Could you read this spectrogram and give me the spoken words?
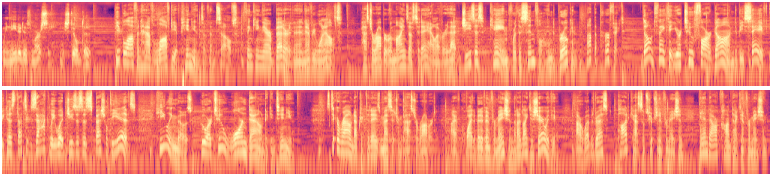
We needed His mercy, we still do. People often have lofty opinions of themselves, thinking they are better than everyone else. Pastor Robert reminds us today, however, that Jesus came for the sinful and broken, not the perfect. Don't think that you're too far gone to be saved because that's exactly what Jesus' specialty is healing those who are too worn down to continue. Stick around after today's message from Pastor Robert. I have quite a bit of information that I'd like to share with you our web address, podcast subscription information, and our contact information.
